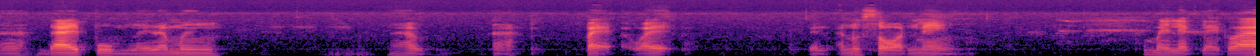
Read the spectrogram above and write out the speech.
อะได้ปุ่มเลยแล้วมึง นะครับ อะ แปะไว้ เป็นอนุสรแม่งทำไมแหลกๆวะ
